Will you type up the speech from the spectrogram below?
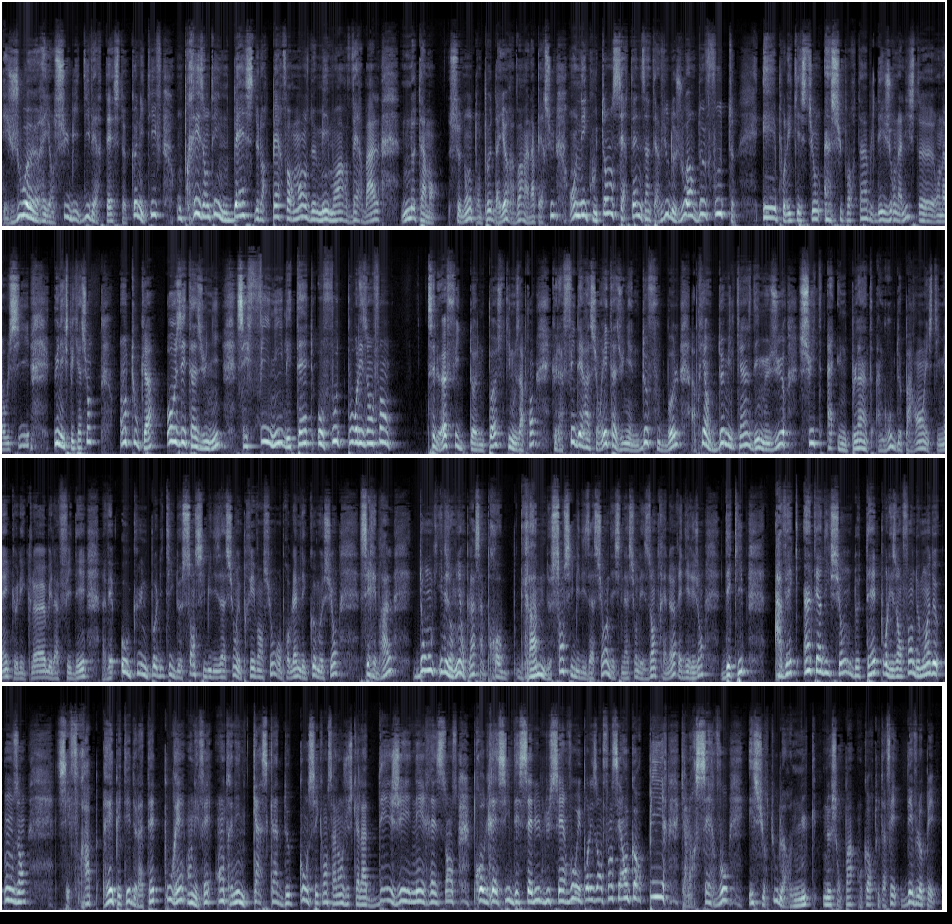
Les joueurs ayant subi divers tests cognitifs ont présenté une baisse de leur performance de mémoire verbale, notamment ce dont on peut d'ailleurs avoir un aperçu en écoutant certaines interviews de joueurs de foot. Et pour les questions insupportables des journalistes, on a aussi une explication. En tout cas, aux États-Unis, c'est fini les têtes au foot pour les enfants. C'est le Huffington Post qui nous apprend que la Fédération états-unienne de football a pris en 2015 des mesures suite à une plainte. Un groupe de parents estimait que les clubs et la Fédé n'avaient aucune politique de sensibilisation et prévention au problème des commotions cérébrales. Donc, ils ont mis en place un programme de sensibilisation à destination des entraîneurs et dirigeants d'équipes avec interdiction de tête pour les enfants de moins de 11 ans. Ces frappes répétées de la tête pourraient en effet entraîner une cascade de conséquences allant jusqu'à la dégénérescence progressive des cellules du cerveau. Et pour les enfants, c'est encore pire, car leur cerveau et surtout leur nuque ne sont pas encore tout à fait développés.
